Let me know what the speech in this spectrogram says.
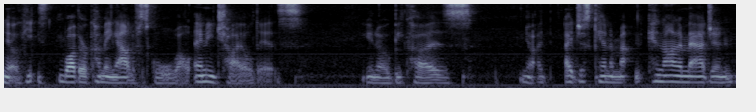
you know he's while they're coming out of school while any child is you know because you know I, I just can't ima- cannot imagine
